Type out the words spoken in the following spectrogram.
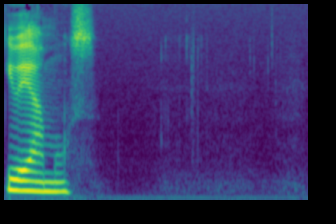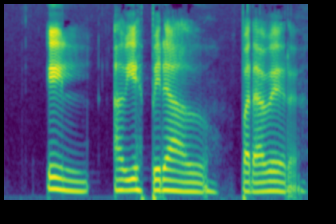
y veamos. Él había esperado para ver.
